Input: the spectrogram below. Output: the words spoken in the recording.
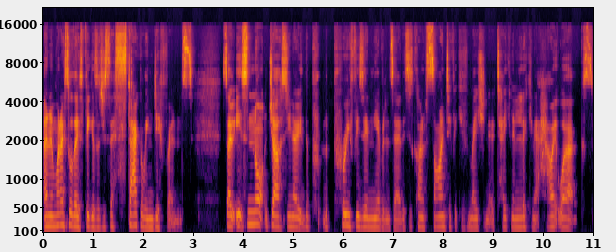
And then when I saw those figures, I just a staggering difference. So it's not just, you know, the, the proof is in the evidence there. This is kind of scientific information that are taken and looking at how it works.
